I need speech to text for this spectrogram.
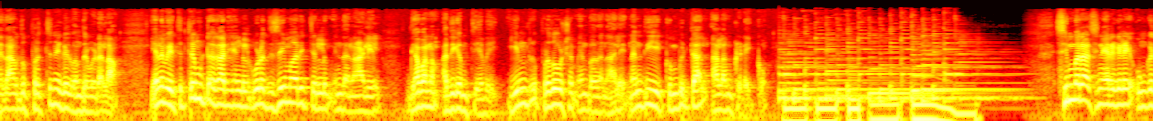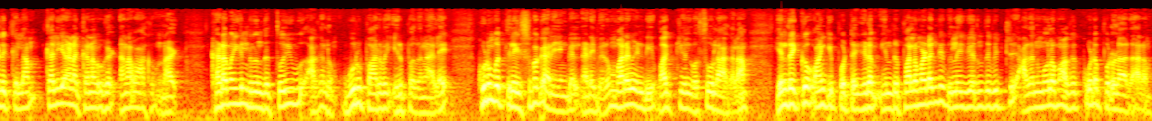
ஏதாவது பிரச்சனைகள் வந்துவிடலாம் எனவே திட்டமிட்ட காரியங்கள் கூட திசை மாறி செல்லும் இந்த நாளில். கவனம் அதிகம் தேவை. இன்று பிரதோஷம் என்பதனாலே நந்தியை கும்பிட்டால் நலம் கிடைக்கும். சிம்மராசினியர்களே உங்களுக்கெல்லாம் கல்யாண கனவுகள் நனவாகும் நாள். கடமையில் இருந்த தொய்வு அகலும் குரு பார்வை இருப்பதனாலே குடும்பத்திலே சுபகாரியங்கள் நடைபெறும். வரவேண்டிய வாக்கியல் வசூலாகலாம். என்றைக்கோ வாங்கி போட்ட இடம் இன்று பல மடங்கு விலை உயர்ந்து விற்று அதன் மூலமாக கூட பொருளாதாரம்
